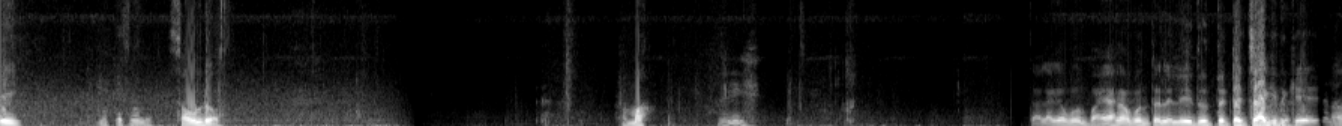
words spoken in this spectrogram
ಏಯ್ ಸೌಂಡ್ ಸೌಂಡು ಅಮ್ಮ. ತಲೆಗೆ ಒಂದ್ ಭಯನ ಬಂತಲ್ಲ ಇದು ಟಚ್ ಆಗಿದ್ದಕ್ಕೆ. ಹಾ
